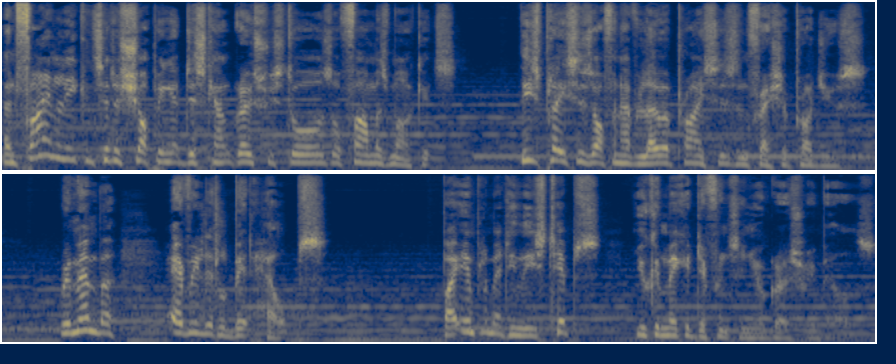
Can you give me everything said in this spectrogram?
And finally, consider shopping at discount grocery stores or farmers markets. These places often have lower prices and fresher produce. Remember, every little bit helps. By implementing these tips, you can make a difference in your grocery bills.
